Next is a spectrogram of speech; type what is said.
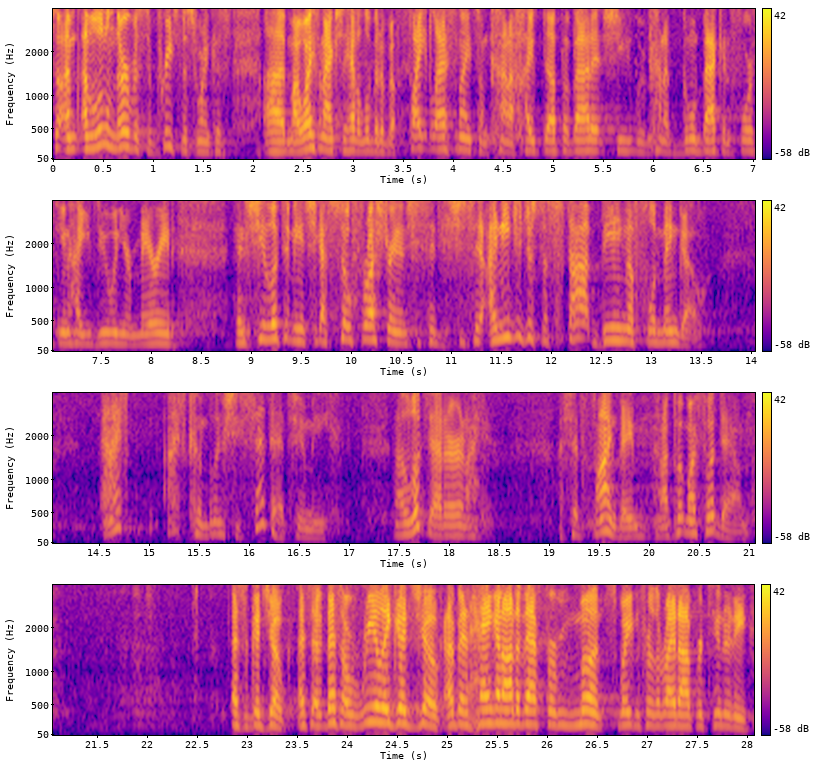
So I'm, I'm a little nervous to preach this morning because uh, my wife and I actually had a little bit of a fight last night, so I'm kind of hyped up about it. She, we were kind of going back and forth, you know how you do when you're married. And she looked at me and she got so frustrated. And she said, she said, I need you just to stop being a flamingo. And I, I just couldn't believe she said that to me. And I looked at her and I, I said, Fine, babe. And I put my foot down. That's a good joke. That's a, that's a really good joke. I've been hanging on to that for months, waiting for the right opportunity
